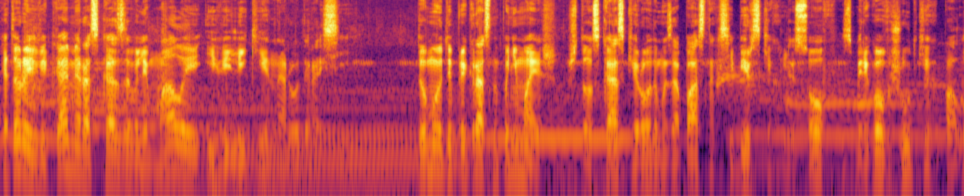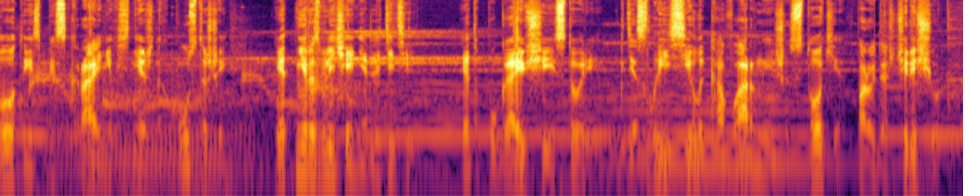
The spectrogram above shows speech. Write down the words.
которые веками рассказывали малые и великие народы России. Думаю, ты прекрасно понимаешь, что сказки родом из опасных сибирских лесов, с берегов жутких болот и из бескрайних снежных пустошей — это не развлечение для детей. Это пугающие истории, где злые силы коварные и жестоки, порой даже чересчур —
